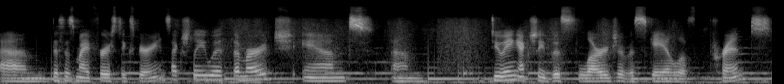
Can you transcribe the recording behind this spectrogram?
Um, this is my first experience actually with Emerge and um, doing actually this large of a scale of print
